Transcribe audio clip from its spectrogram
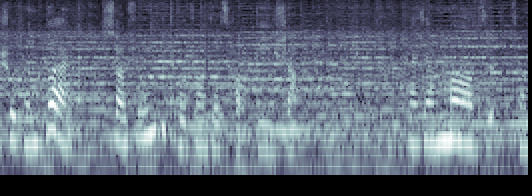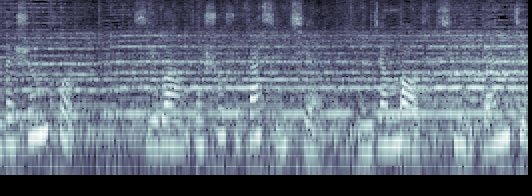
树藤断了，小熊一头撞在草地上。他将帽子藏在身后，希望在叔叔发现前能将帽子清理干净。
